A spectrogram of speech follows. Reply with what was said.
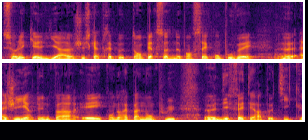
sur lesquels il y a jusqu'à très peu de temps, personne ne pensait qu'on pouvait agir d'une part et qu'on n'aurait pas non plus euh, d'effets thérapeutiques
